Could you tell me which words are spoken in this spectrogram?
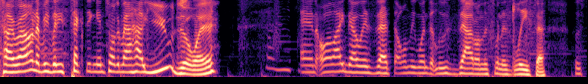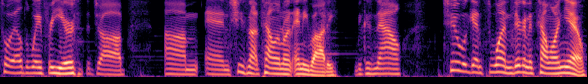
Tyrone, everybody's texting and talking about how you doing. And all I know is that the only one that loses out on this one is Lisa, who's toiled away for years at the job. Um, and she's not telling on anybody because now two against one, they're going to tell on you.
